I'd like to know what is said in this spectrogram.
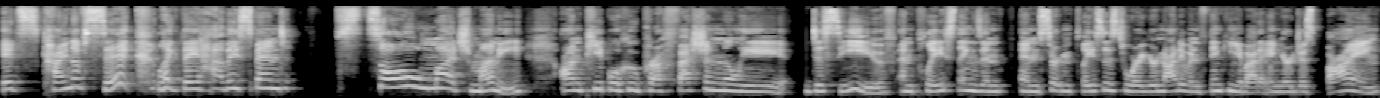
it's kind of sick. Like they have, they spend so much money on people who professionally deceive and place things in in certain places to where you're not even thinking about it and you're just buying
